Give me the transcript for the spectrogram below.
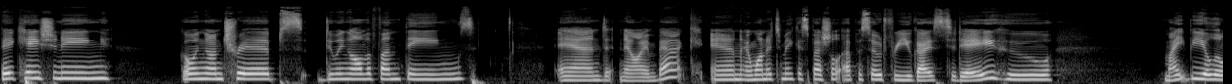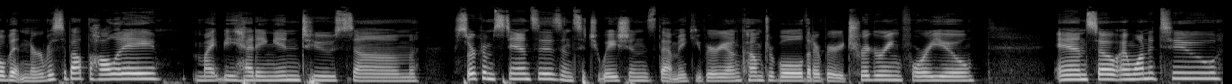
vacationing, going on trips, doing all the fun things. And now I'm back, and I wanted to make a special episode for you guys today who might be a little bit nervous about the holiday, might be heading into some circumstances and situations that make you very uncomfortable, that are very triggering for you. And so I wanted to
